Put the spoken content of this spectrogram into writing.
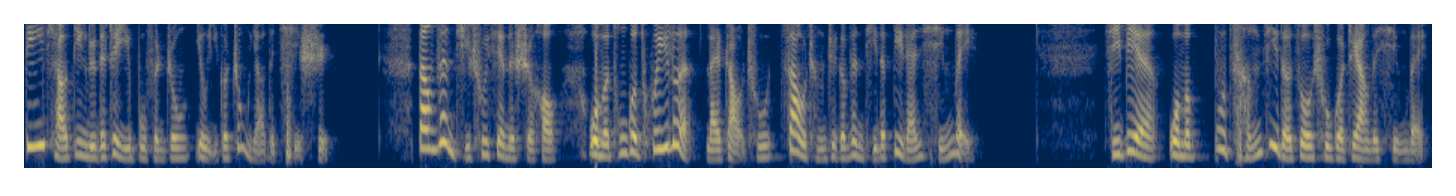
第一条定律的这一部分中有一个重要的启示：当问题出现的时候，我们通过推论来找出造成这个问题的必然行为，即便我们不曾记得做出过这样的行为。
